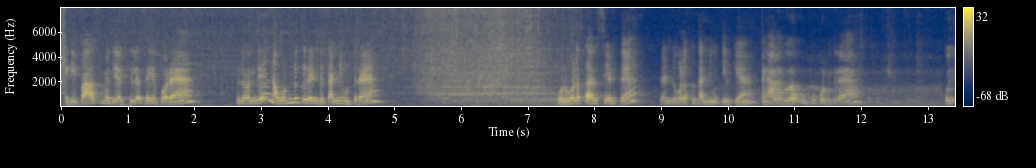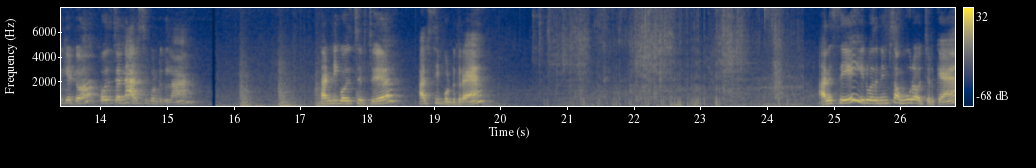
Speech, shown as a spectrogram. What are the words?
இன்றைக்கி பாஸ்மதி அரிசியில் செய்ய போகிறேன் இதில் வந்து நான் ஒன்றுக்கு ரெண்டு தண்ணி ஊற்றுறேன் ஒரு உலக்கு அரிசி எடுத்தேன் ரெண்டு உலக்கு தண்ணி ஊற்றிருக்கேன் அளவு உப்பு போட்டுக்கிறேன். கொதிக்கட்டும் கொதிச்சோன்னா அரிசி போட்டுக்கலாம். தண்ணி கொதிச்சிருச்சு. அரிசி போட்டுக்கிறேன். அரிசி இருபது நிமிஷம் ஊற வச்சுருக்கேன்.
